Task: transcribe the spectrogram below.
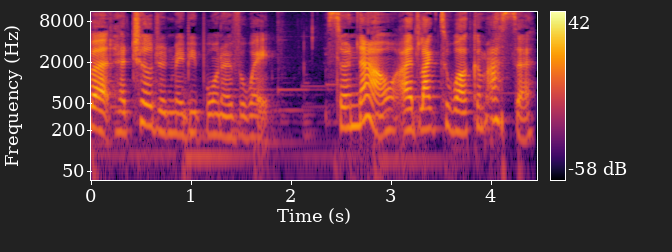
but her children may be born overweight. So, now I'd like to welcome Asta.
